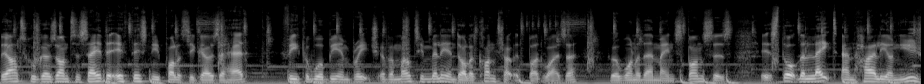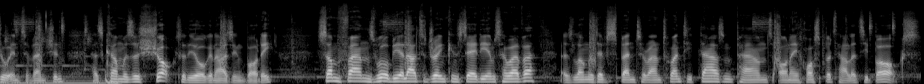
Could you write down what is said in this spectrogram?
The article goes on to say that if this new policy goes ahead, FIFA will be in breach of a multi million dollar contract with Budweiser, who are one of their main sponsors. It's thought the late and highly unusual intervention has come as a shock to the organising body. Some fans will be allowed to drink in stadiums, however, as long as they've spent around £20,000 on a hospitality box.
